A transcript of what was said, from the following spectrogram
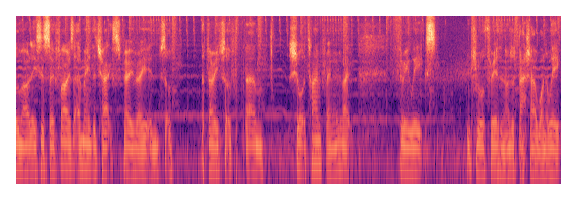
of my releases so far. Is that I've made the tracks very, very in sort of a very sort of um, short time frame, maybe like three weeks for all three of them. I'll just bash out one a week.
